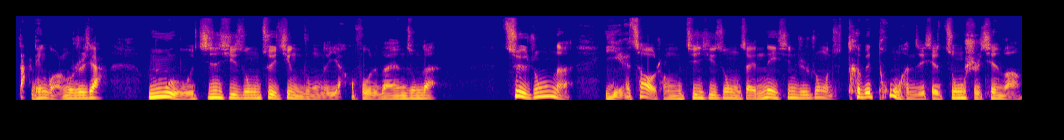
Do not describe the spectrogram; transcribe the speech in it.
大庭广众之下侮辱金熙宗最敬重的养父的完颜宗干，最终呢，也造成金熙宗在内心之中就特别痛恨这些宗室亲王。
